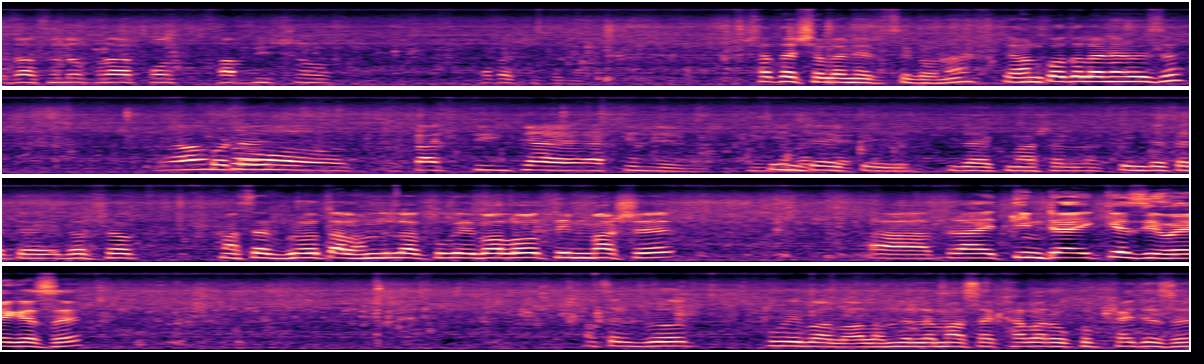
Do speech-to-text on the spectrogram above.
ওটা ছিল প্রায় ছাব্বিশশো সাতাশশো ছিল। সাতাশশো লাইনের ছিল না? এখন কত লাইনের হয়েছে? তিনটা এক কেজি তিনটে কেজি। যাক মাসাল্লাহ তিনটে চারটে। দর্শক মাছের গ্রোথ আলহামদুলিল্লাহ খুবই ভালো। তিন মাসে প্রায় তিনটায় কেজি হয়ে গেছে। মাছের গ্রোথ খুবই ভালো। আলহামদুলিল্লাহ মাছের খাবারও খুব খাইতেছে।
